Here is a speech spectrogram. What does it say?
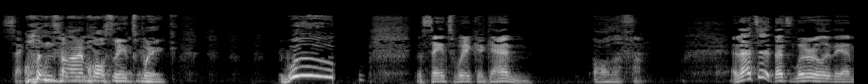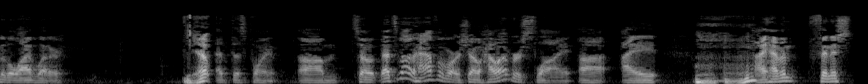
Second On one for the time, All Saints baby. Week. Woo! The Saints wake again. All of them. And that's it. That's literally the end of the live letter Yep. at this point. Um, so that's about half of our show. However, Sly, uh, I, I haven't finished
